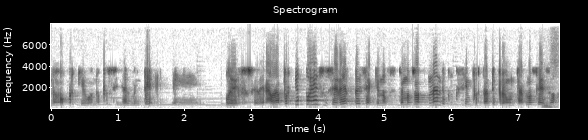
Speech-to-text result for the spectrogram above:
no, porque bueno, pues finalmente eh, puede suceder. Ahora, ¿por qué puede suceder pese a que nos estemos vacunando? Creo que es importante preguntarnos eso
